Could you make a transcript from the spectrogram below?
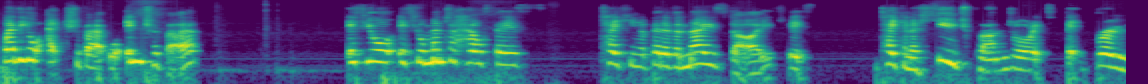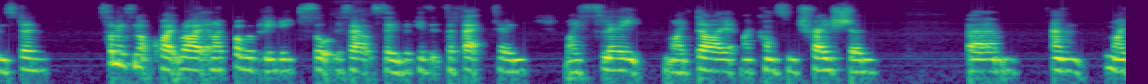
whether you're extrovert or introvert. If your if your mental health is taking a bit of a nosedive, it's taken a huge plunge, or it's a bit bruised, and something's not quite right, and I probably need to sort this out soon because it's affecting my sleep, my diet, my concentration, um, and my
